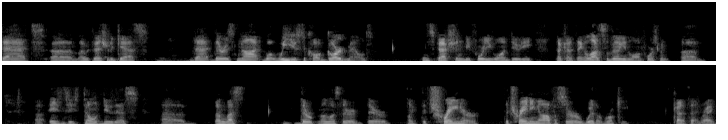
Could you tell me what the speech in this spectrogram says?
that um, I would venture to guess that there is not what we used to call guard mount inspection before you go on duty, that kind of thing. A lot of civilian law enforcement um, uh, agencies don't do this uh, unless they're unless they're they're like the trainer, the training officer with a rookie kind of thing, right?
